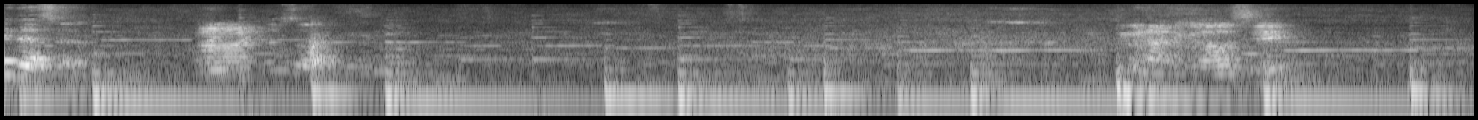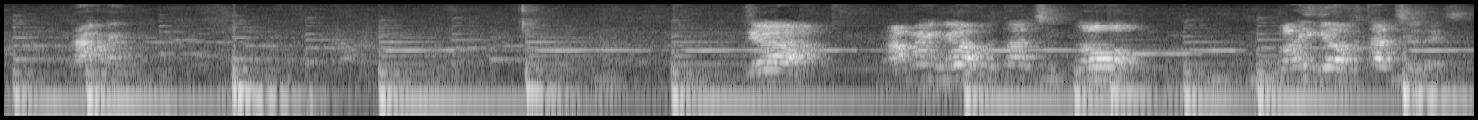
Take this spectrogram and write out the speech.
は右ですはいどうぞ次何が欲しい Ramen. じゃあラーメンが2つとワイが2つです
